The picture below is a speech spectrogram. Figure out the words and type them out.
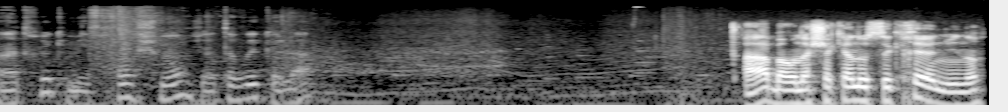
un truc, mais franchement, j'ai t'avouer que là. Ah, bah on a chacun nos secrets, Anune. hein.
